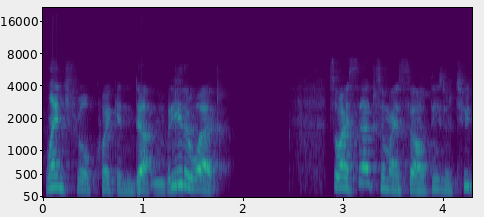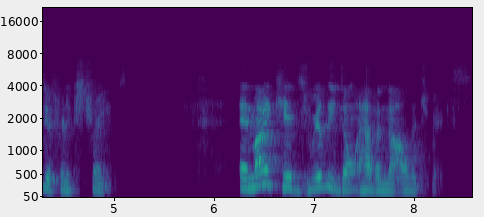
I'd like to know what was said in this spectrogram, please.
flinch real quick and duck. But Mhm. either way, so I said to myself, these are two different extremes, and my kids really don't have a knowledge base.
